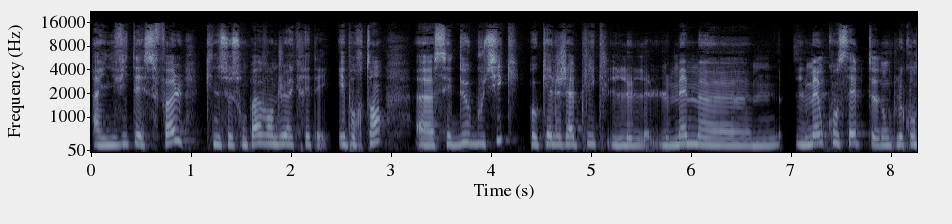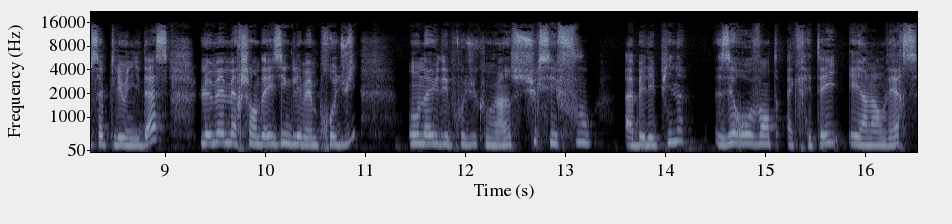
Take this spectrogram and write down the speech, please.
à une vitesse folle qui ne se sont pas vendus à Créteil. Et pourtant, ces deux boutiques auxquelles j'applique le, même, le même concept, donc le concept Léonidas, le même merchandising, les mêmes produits, on a eu des produits qui ont eu un succès fou à Belle Épine, zéro vente à Créteil, et à l'inverse,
